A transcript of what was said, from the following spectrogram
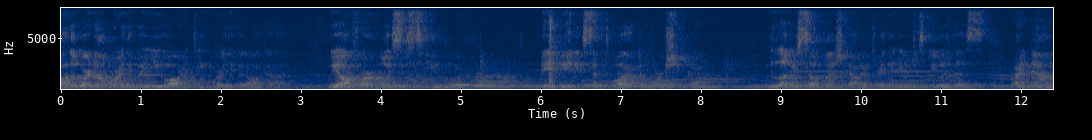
Father, we're not worthy, but you are indeed worthy of it all, God. We offer our voices to you, Lord. May it be an acceptable act of worship, God. We love you so much, God. I pray that you would just be with us right now.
